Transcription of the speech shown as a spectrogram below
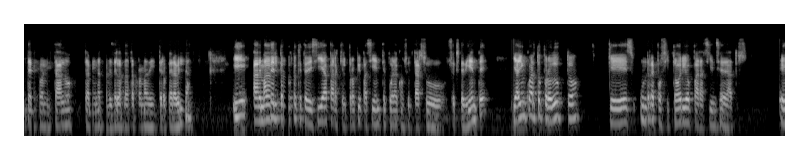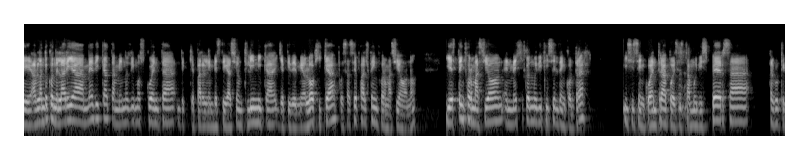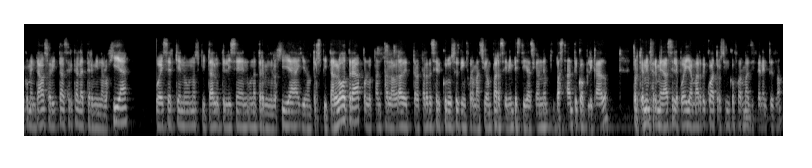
interconectado también a través de la plataforma de interoperabilidad. Y además del producto que te decía para que el propio paciente pueda consultar su, expediente. Y hay un cuarto producto que es un repositorio para ciencia de datos. Eh, hablando con el área médica, también nos dimos cuenta de que para la investigación clínica y epidemiológica, pues hace falta información, ¿no? Y esta información en México es muy difícil de encontrar. y si se encuentra, pues está muy dispersa. Algo que comentabas ahorita acerca de la terminología. Puede ser que en un hospital utilicen una terminología y en otro hospital otra, por lo tanto a la hora de tratar de hacer cruces de información para hacer investigación es bastante complicado, porque a una enfermedad se le puede llamar de cuatro o cinco formas diferentes, ¿no?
